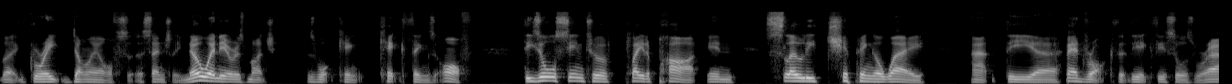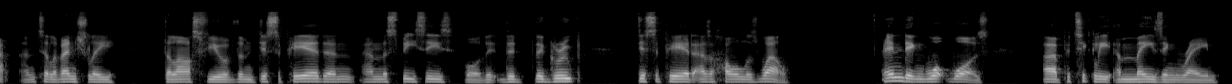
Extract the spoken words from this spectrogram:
like great die-offs, essentially, nowhere near as much as what can kick things off these all seem to have played a part in slowly chipping away at the uh, bedrock that the ichthyosaurs were at until eventually the last few of them disappeared and and the species or the, the, the group disappeared as a whole as well ending what was a particularly amazing reign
